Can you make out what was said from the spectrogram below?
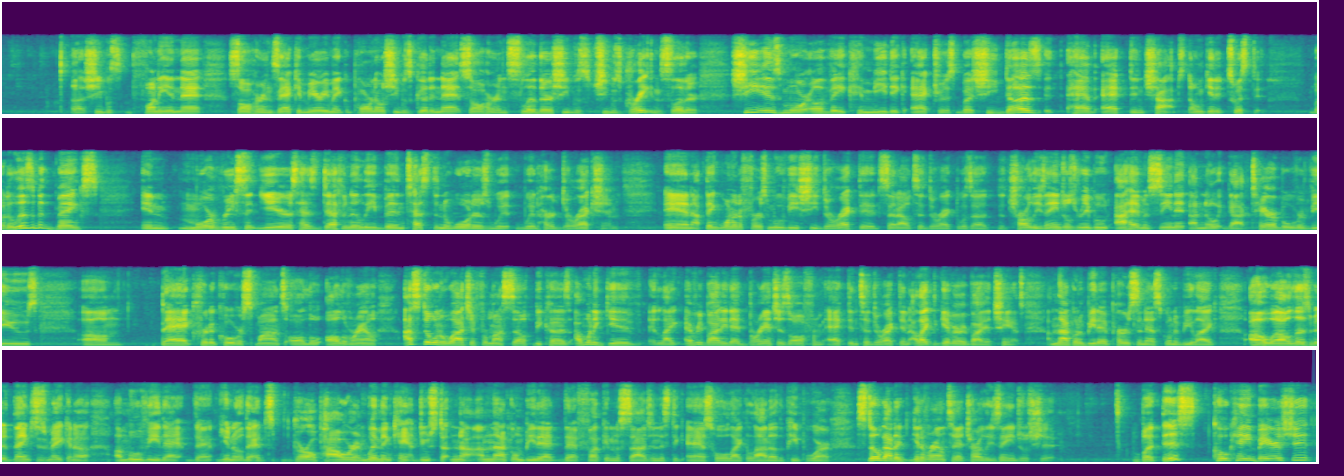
Uh, she was funny in that. Saw her in Zack and Miri make a porno. She was good in that. Saw her in Slither. She was she was great in Slither. She is more of a comedic actress, but she does have acting chops. Don't get it twisted. But Elizabeth Banks, in more recent years, has definitely been testing the waters with with her direction. And I think one of the first movies she directed, set out to direct, was uh, the Charlie's Angels reboot. I haven't seen it. I know it got terrible reviews. Um, bad critical response all all around. I still want to watch it for myself because I want to give like everybody that branches off from acting to directing. I like to give everybody a chance. I'm not going to be that person that's going to be like, oh well, Elizabeth Banks is making a, a movie that that you know that's girl power and women can't do stuff. No, I'm not going to be that that fucking misogynistic asshole like a lot of other people are. Still got to get around to that Charlie's Angel shit. But this cocaine bear shit,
